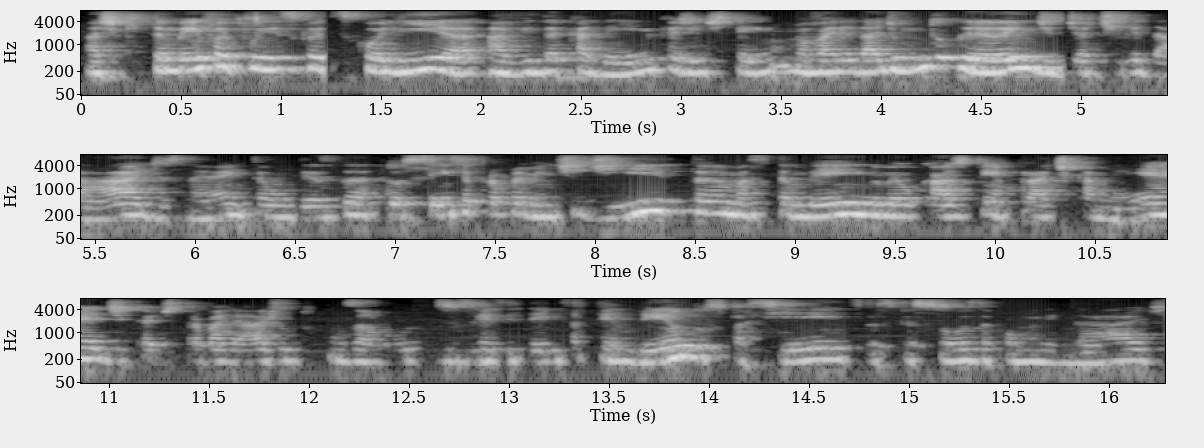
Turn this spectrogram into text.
Acho que também foi por isso que eu escolhi a, vida acadêmica. A gente tem uma variedade muito grande de atividades, né? Então, desde a docência propriamente dita, mas também, no meu caso, tem a prática médica, de trabalhar junto com os alunos e os residentes, atendendo os pacientes, as pessoas da comunidade.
